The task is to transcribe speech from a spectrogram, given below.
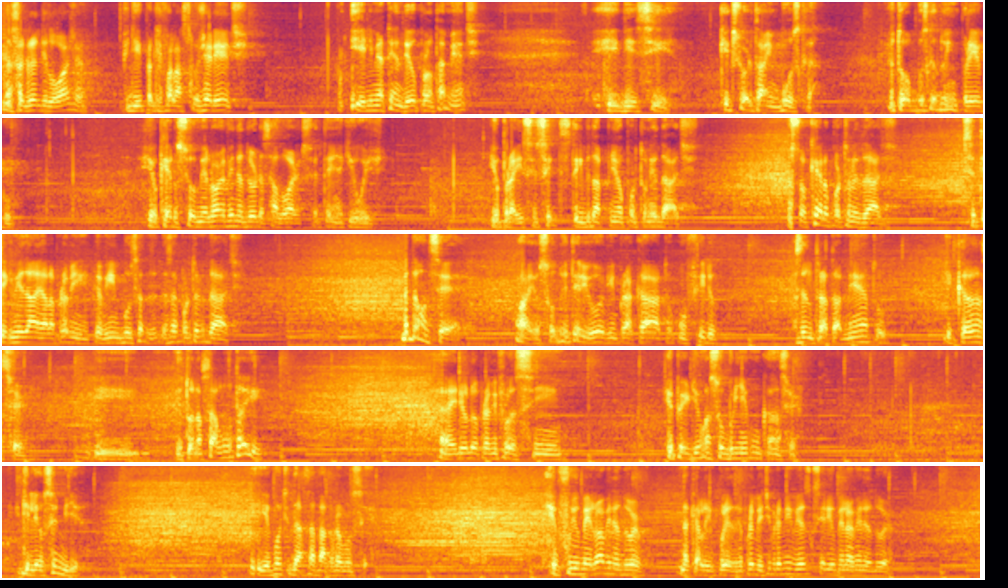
nessa grande loja, pedi para que falasse com o gerente. E ele me atendeu prontamente e disse: que, que o senhor está em busca? Eu estou em busca do emprego. Eu quero ser o melhor vendedor dessa loja que você tem aqui hoje. E para isso você tem que me dar a minha oportunidade. Eu só quero a oportunidade. Você tem que me dar ela para mim, porque eu vim em busca dessa oportunidade. Mas de onde você é? Ah, eu sou do interior, vim para cá, estou com um filho fazendo tratamento de câncer e estou nessa luta aí. Aí ele olhou para mim e falou assim: Eu perdi uma sobrinha com câncer de leucemia. E eu vou te dar essa vaga para você. Eu fui o melhor vendedor daquela empresa. Eu prometi para mim mesmo que seria o melhor vendedor.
